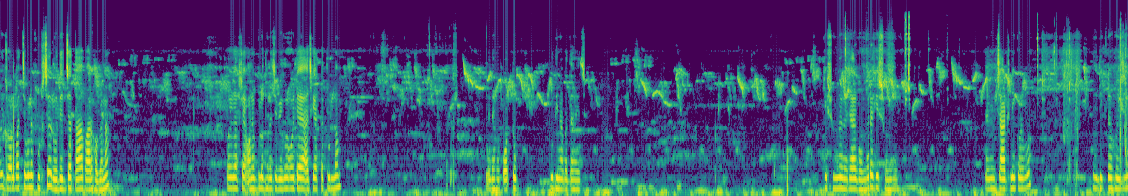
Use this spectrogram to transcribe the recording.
ওই জল পাচ্ছে বলে ফুটছে, রোদের যা তাপ আর হবে না। ওই গাছটায় অনেকগুলো ধরেছে বেগুন, ওইটায় আজকে একটা তুললাম। দেখো কত পুদিনা পাতা হয়েছে। কি সুন্দর হয়েছে আর গন্ধটা কি সুন্দর। একদিন চাটনি করব। এই দিকটাও হয়েছে।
